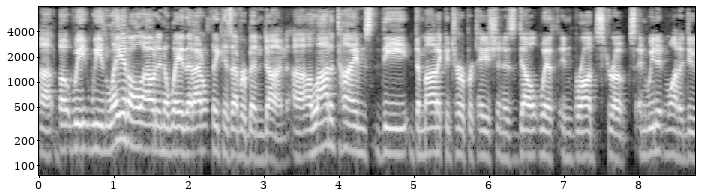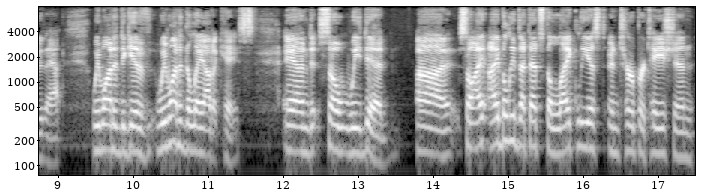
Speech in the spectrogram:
Uh, but we, we lay it all out in a way that I don't think has ever been done. Uh, a lot of times the demonic interpretation is dealt with in broad strokes, and we didn't want to do that. We wanted to give, we wanted to lay out a case. And so we did. Uh, so I, I, believe that that's the likeliest interpretation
